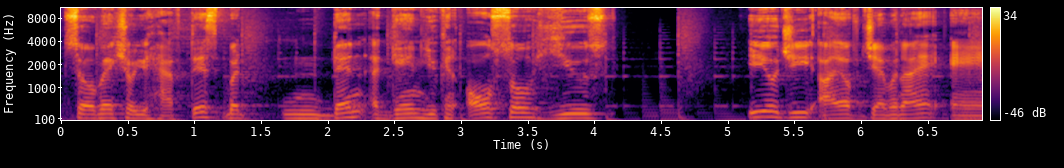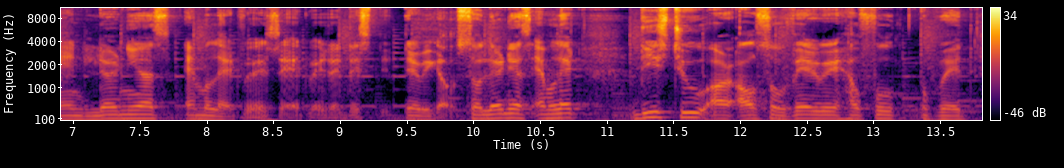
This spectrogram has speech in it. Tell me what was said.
So make sure you have this, but then again, you can also use EOG Eye of Gemini and Lernia's Amulet. Where is it? Where is this? There we go. So Lernia's Amulet. These two are also very very helpful with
